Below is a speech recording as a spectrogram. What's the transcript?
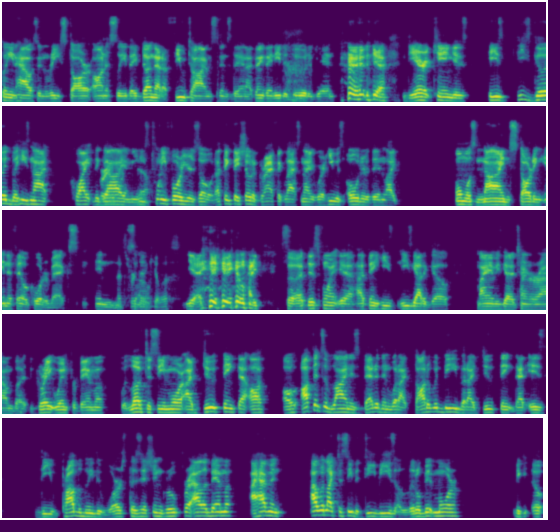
clean house and restart honestly they've done that a few times since then i think they need to do it again yeah D'Eriq King is he's he's good but he's not quite the right. guy. I mean, yeah. he's 24 years old. I think they showed a graphic last night where he was older than like almost nine starting NFL quarterbacks. In that's so, ridiculous. Yeah, like so at this point, yeah, I think he's he's got to go. Miami's got to turn around, but great win for Bama. Would love to see more. I do think that off, offensive line is better than what I thought it would be, but I do think that is the probably the worst position group for Alabama. I haven't I would like to see the DBs a little bit more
